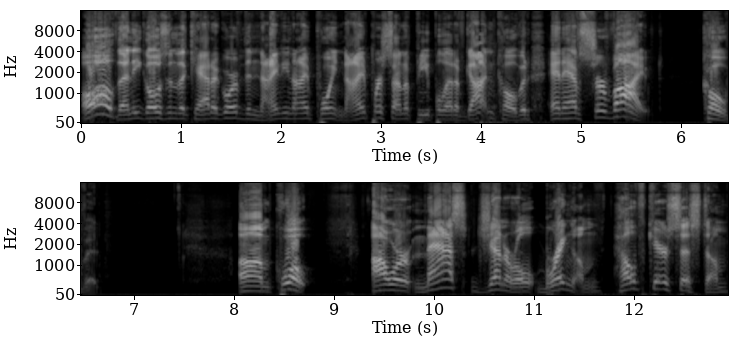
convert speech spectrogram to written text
Oh, then he goes into the category of the 99.9% of people that have gotten COVID and have survived COVID. Um, quote, our Mass General Brigham healthcare system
